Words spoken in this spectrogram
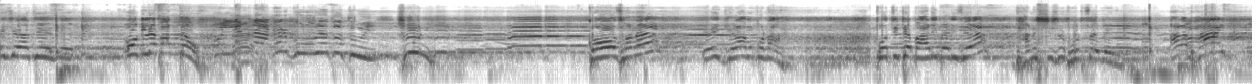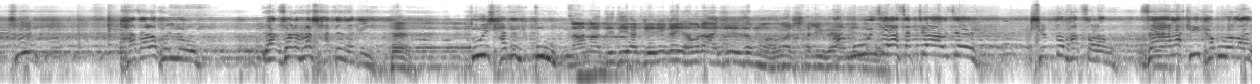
এই যে ওগলে বাদ দাও না তো তুই শুন কজনে এই গ্রাম কোনা। প্রতিটা বাড়ি বাড়ি যে ধানের শীষে ভোট চাইবেন। আরে ভাই হাজারো হইল। একজন আমার সাথে থাকে হ্যাঁ। তুই সাথে থাকব? না না দিদি আর দেরি নাই আমরা আইজে যাব আমার শালি ভাই আর মুই যে আছে একটা ওই যে সেদ্ধ ভাত চড়াবো। যালা কি খাব বলাই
